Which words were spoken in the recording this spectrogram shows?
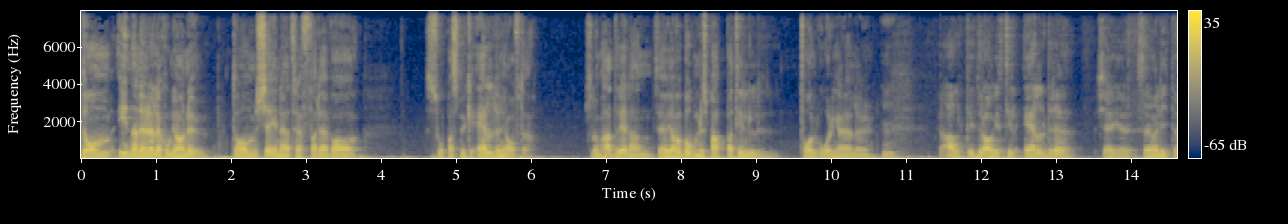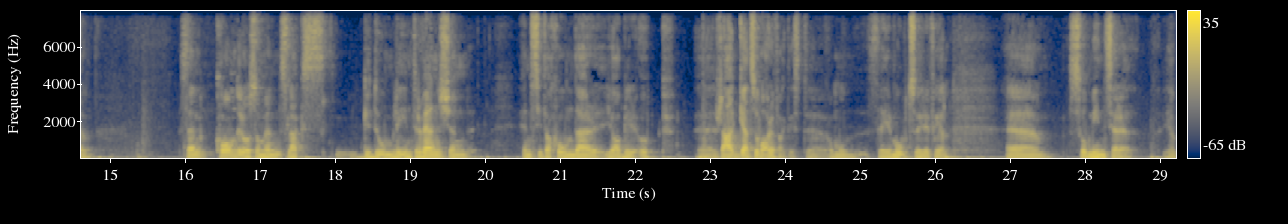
de, innan den relation jag har nu. De tjejerna jag träffade var så pass mycket äldre än jag ofta. Så de hade redan... Jag var bonuspappa till 12-åringar eller... Jag har alltid dragits till äldre tjejer sedan jag var liten. Sen kom det då som en slags gudomlig intervention. En situation där jag blir uppraggad. Så var det faktiskt. Eh, Om hon säger emot så är det fel. Eh, Så minns jag det. Jag, eh,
